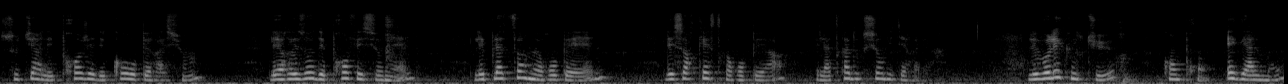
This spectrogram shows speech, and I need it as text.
soutient les projets de coopération, les réseaux des professionnels, les plateformes européennes, les orchestres européens et la traduction littéraire. Le volet culture comprend également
